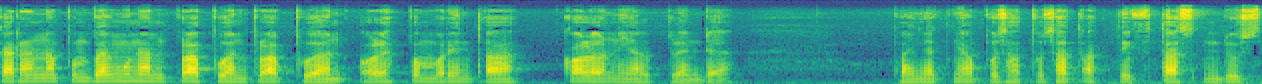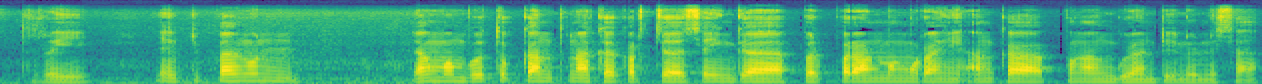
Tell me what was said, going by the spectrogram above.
karena pembangunan pelabuhan-pelabuhan oleh pemerintah kolonial Belanda. Banyaknya pusat-pusat aktivitas industri yang dibangun yang membutuhkan tenaga kerja sehingga berperan mengurangi angka pengangguran di Indonesia.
